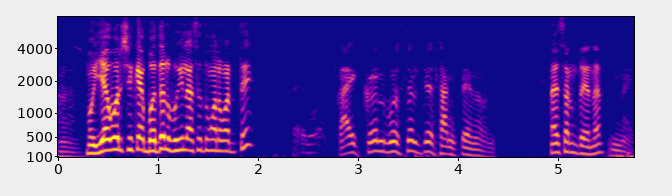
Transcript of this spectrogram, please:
हा. मग या वर्षी काय बदल होईल असं तुम्हाला वाटतंय? काय बुवा, काय कल बसल ते सांगता येणार नाही. नाही सांगता येणार? नाही.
